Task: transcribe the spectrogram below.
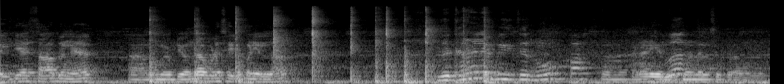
ஹெல்த்தியாக சாப்பிடுங்க. நம்ம இப்படி வந்தால் கூட சரி பண்ணிடலாம். இந்த கடையில் எப்படி தரணும்ப்பா கண்ணாடி எடுத்து வந்தாலும் சூப்பராக இருக்கும்.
